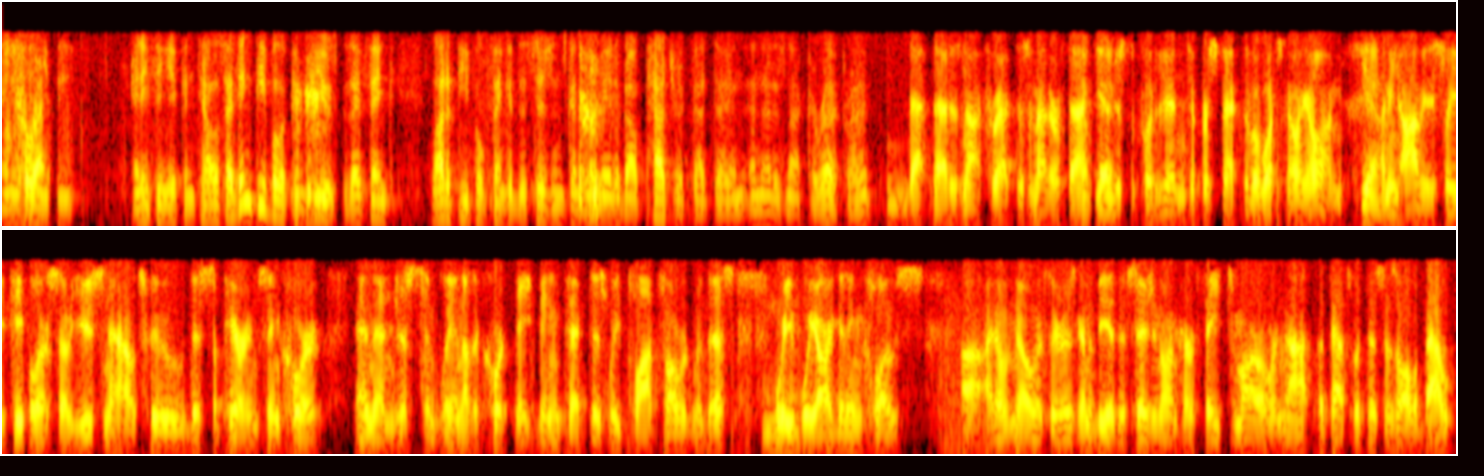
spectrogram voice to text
anything Correct. you can, anything you can tell us. I think people are confused because I think a lot of people think a decision is going to be made about Patrick that day, and, and that is not correct, right? That that is not correct. As a matter of fact, you know, just to put it into perspective of what's going on. Yeah. I mean, obviously, people are so used now to this appearance in court, and then just simply another court date being picked as we plot forward with this. We Mhm. we are getting close. Uh, I don't know if there is going to be a decision on her fate tomorrow or not, but that's what this is all about.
